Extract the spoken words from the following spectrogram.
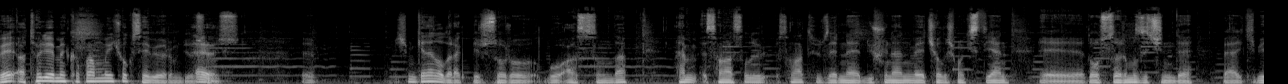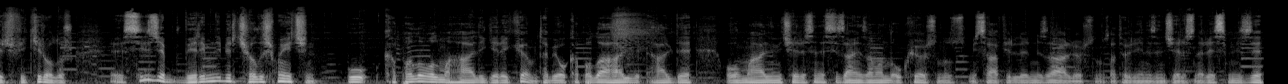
Ve atölyeme kapanmayı çok seviyorum diyorsunuz. Evet. Şimdi genel olarak bir soru bu aslında. Hem sanatsal sanat üzerine düşünen ve çalışmak isteyen e, dostlarımız için de belki bir fikir olur. E, sizce verimli bir çalışma için bu kapalı olma hali gerekiyor mu? Tabii o kapalı hal, halde olma halinin içerisinde siz aynı zamanda okuyorsunuz, misafirlerinizi ağırlıyorsunuz, atölyenizin içerisinde resminizi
